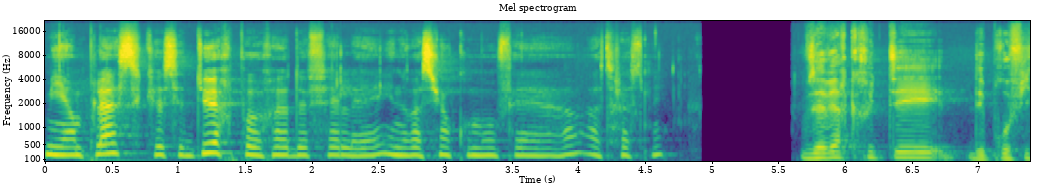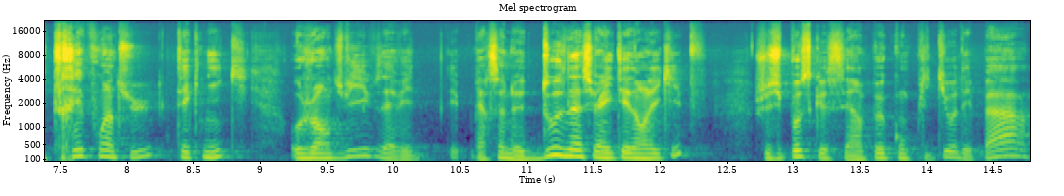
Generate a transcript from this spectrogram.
mis en place que c'est dur pour eux de faire l'innovation comme on fait à Trustme. Vous avez recruté des profils très pointus, techniques. Aujourd'hui, vous avez des personnes de 12 nationalités dans l'équipe. Je suppose que c'est un peu compliqué au départ.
